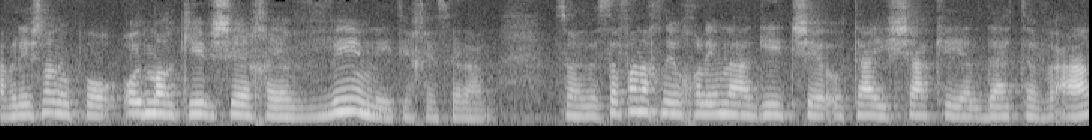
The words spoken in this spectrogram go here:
אבל יש לנו פה עוד מרכיב שחייבים להתייחס אליו. זאת אומרת, בסוף אנחנו יכולים להגיד שאותה אישה כילדה טבעה,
